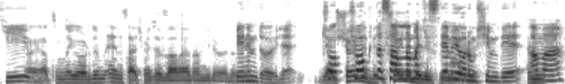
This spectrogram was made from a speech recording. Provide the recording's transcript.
Ki hayatımda gördüğüm en saçma cezalardan biri öyle. Benim de öyle. çok çok da sallamak istemiyorum abi. şimdi hani, ama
